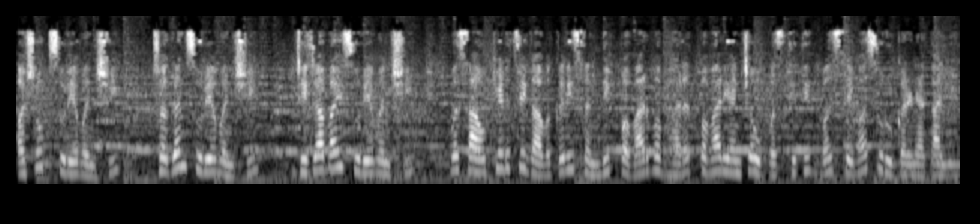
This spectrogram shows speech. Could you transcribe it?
अशोक सूर्यवंशी छगन सूर्यवंशी जिजाबाई सूर्यवंशी व सावखेडचे गावकरी संदीप पवार व भारत पवार यांच्या उपस्थितीत बस सेवा सुरू करण्यात आली.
